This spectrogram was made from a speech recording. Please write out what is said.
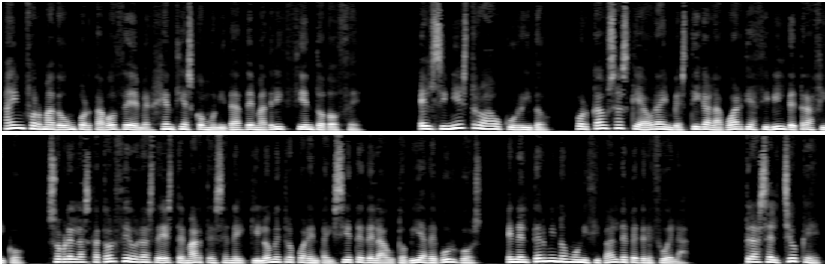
ha informado un portavoz de Emergencias Comunidad de Madrid 112. El siniestro ha ocurrido, por causas que ahora investiga la Guardia Civil de Tráfico, sobre las 14 horas de este martes en el kilómetro 47 de la autovía de Burgos, en el término municipal de Pedrezuela. Tras el choque,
